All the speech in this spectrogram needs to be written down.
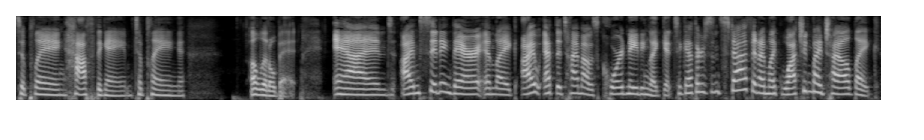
to playing half the game to playing a little bit. And I'm sitting there and like I at the time I was coordinating like get-togethers and stuff and I'm like watching my child like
